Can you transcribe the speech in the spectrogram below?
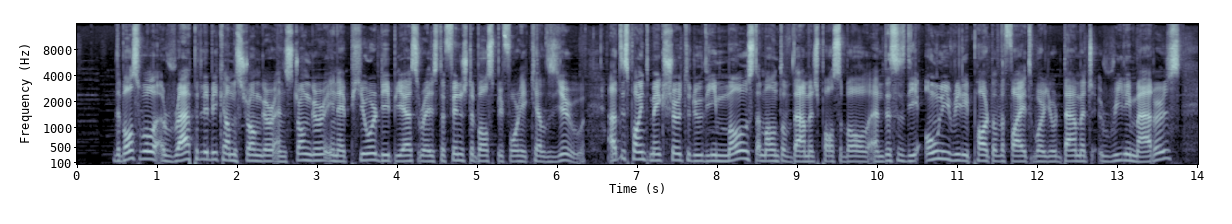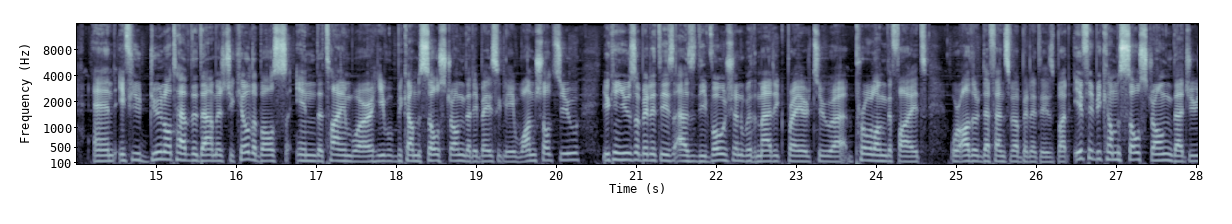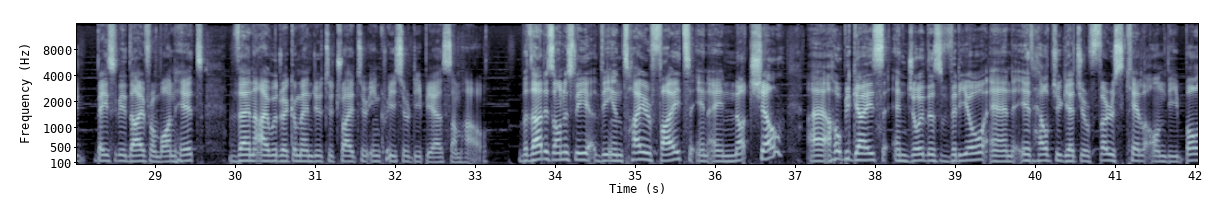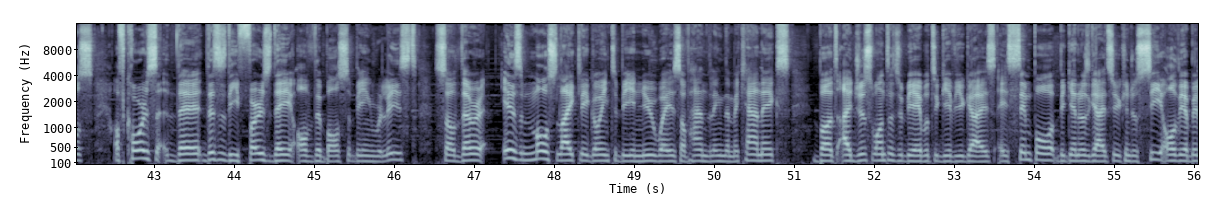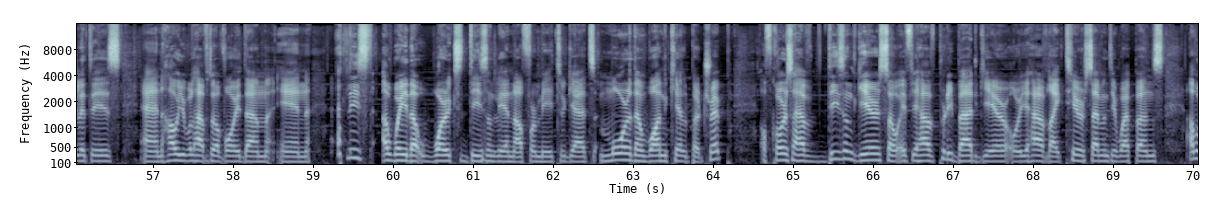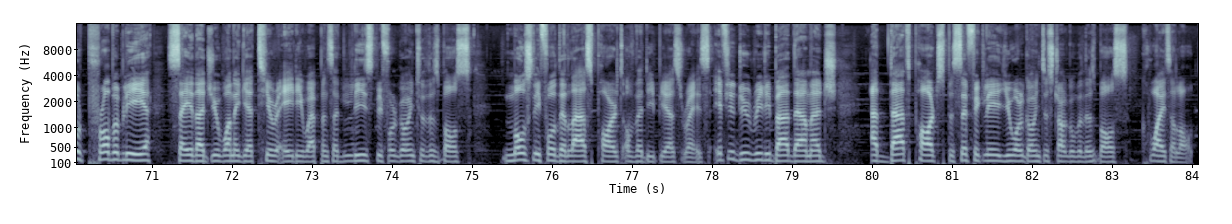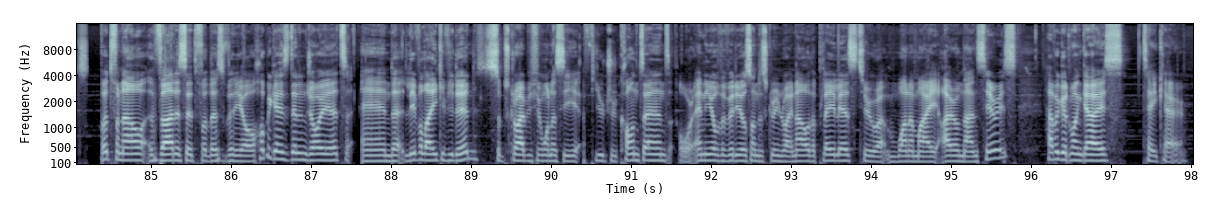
The boss will rapidly become stronger and stronger in a pure DPS race to finish the boss before he kills you. At this point make sure to do the most amount of damage possible and this is the only really part of the fight where your damage really matters and if you do not have the damage to kill the boss in the time where he will become so strong that he basically one-shots you, you can use abilities as Devotion with Magic Prayer to uh, prolong the fight or other defensive abilities. But if he becomes so strong that you basically die from one hit, then I would recommend you to try to increase your DPS somehow. But that is honestly the entire fight in a nutshell. Uh, I hope you guys enjoyed this video and it helped you get your first kill on the boss. Of course, the, this is the first day of the boss being released, so there is most likely going to be new ways of handling the mechanics, but I just wanted to be able to give you guys a simple beginner's guide so you can just see all the abilities and how you will have to avoid them in at least a way that works decently enough for me to get more than one kill per trip. Of course I have decent gear, so if you have pretty bad gear or you have like tier 70 weapons, I would probably say that you want to get tier 80 weapons at least before going to this boss, mostly for the last part of the DPS race. If you do really bad damage, at that part specifically, you are going to struggle with this boss quite a lot. But for now, that is it for this video. Hope you guys did enjoy it, and leave a like if you did, subscribe if you want to see future content, or any of the videos on the screen right now, the playlist to uh, one of my Iron Man series. Have a good one guys, take care.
